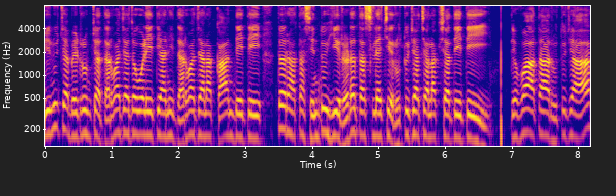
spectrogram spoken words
वेणूच्या बेडरूमच्या दरवाजाजवळ येते आणि दरवाजाला कान देते. तर आता सिंधू ही रडत असल्याचे ऋतुजाच्या लक्षात येते. तेव्हा आता ऋतुजा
